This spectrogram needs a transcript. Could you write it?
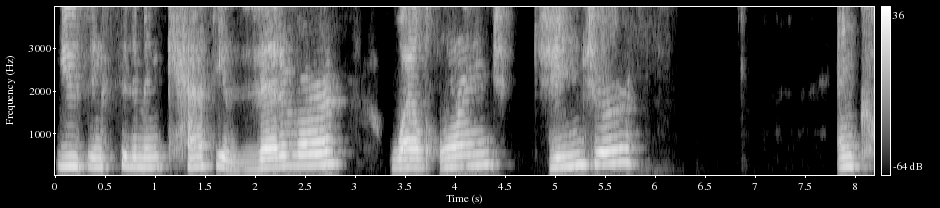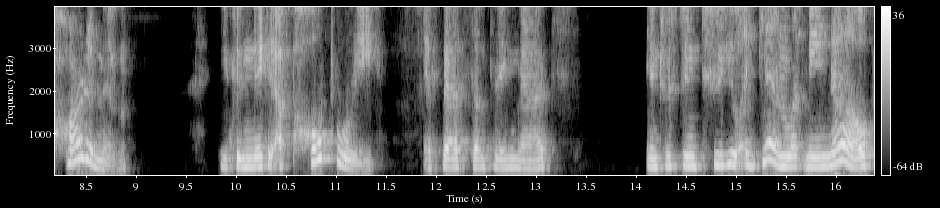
using cinnamon, cassia, vetiver, wild orange, ginger, and cardamom. You can make it a potpourri if that's something that's interesting to you. Again, let me know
